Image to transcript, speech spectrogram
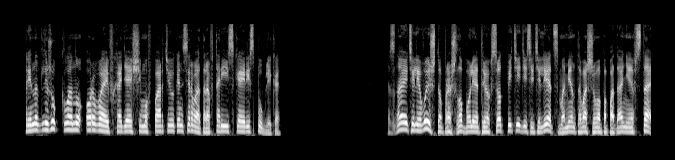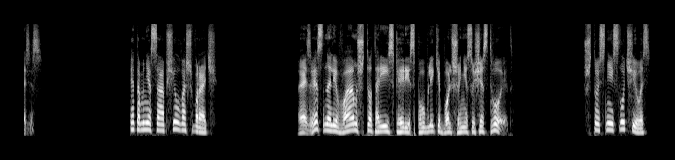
«Принадлежу к клану Орвай, входящему в партию консерваторов Тарийская республика». «Знаете ли вы, что прошло более 350 лет с момента вашего попадания в стазис?» Это мне сообщил ваш врач». «А известно ли вам, что Тарийской республики больше не существует?» «Что с ней случилось?»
